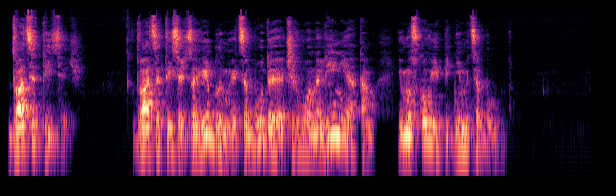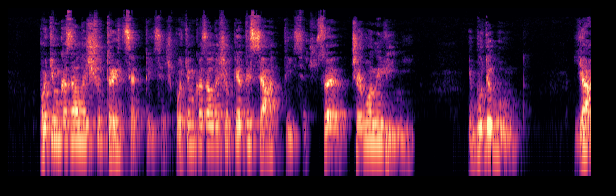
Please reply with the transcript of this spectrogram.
20 тисяч. 20 тисяч загиблими, і це буде червона лінія, там, і в Московії підніметься бунт. Потім казали, що 30 тисяч, потім казали, що 50 тисяч. Це червоні лінії. І буде бунт. Я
